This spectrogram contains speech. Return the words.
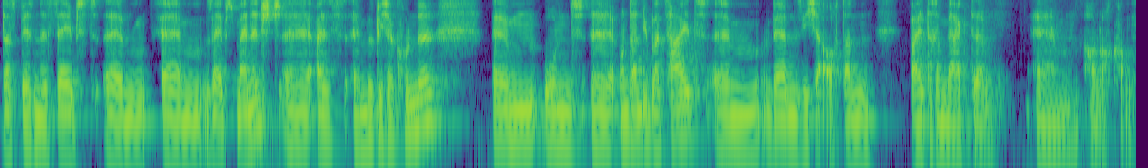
das Business selbst, ähm, ähm, selbst managt äh, als äh, möglicher Kunde. Ähm, und, äh, und dann über Zeit ähm, werden sicher auch dann weitere Märkte ähm, auch noch kommen.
